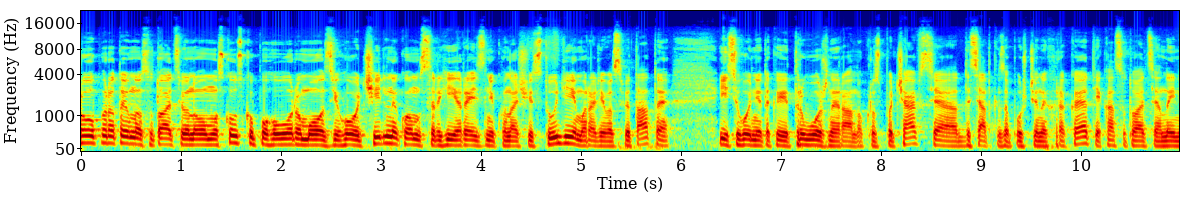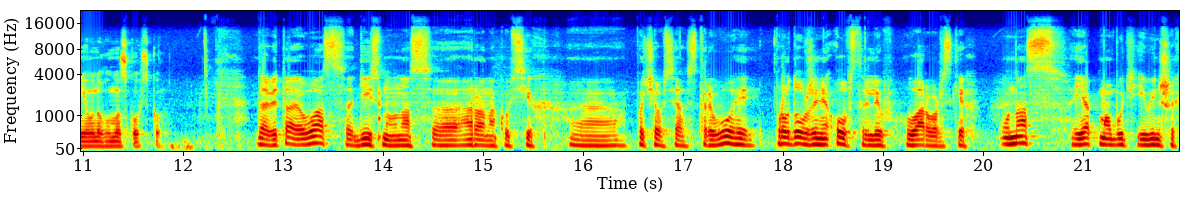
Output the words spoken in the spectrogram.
Про оперативну ситуацію у Новомосковську поговоримо з його очільником Сергій Резнік у нашій студії. Ми раді вас вітати. І сьогодні такий тривожний ранок розпочався. Десятки запущених ракет. Яка ситуація нині у Новомосковську? Да, вітаю вас. Дійсно, у нас е, ранок у всіх е, почався з тривоги. Продовження обстрілів варварських. У нас, як мабуть, і в інших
